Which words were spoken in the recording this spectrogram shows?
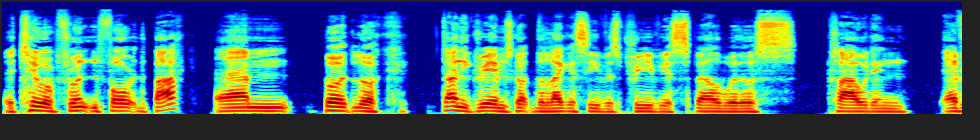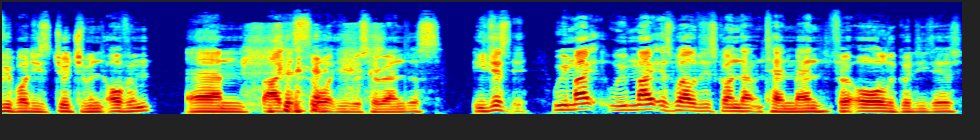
a two up front and four at the back. Um, but look, Danny Graham's got the legacy of his previous spell with us clouding everybody's judgment of him. Um, but I just thought he was horrendous. He just we might we might as well have just gone down to ten men for all the good he did.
